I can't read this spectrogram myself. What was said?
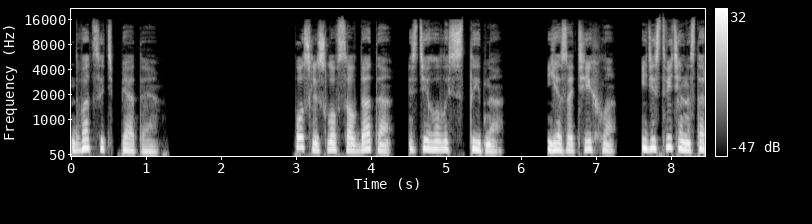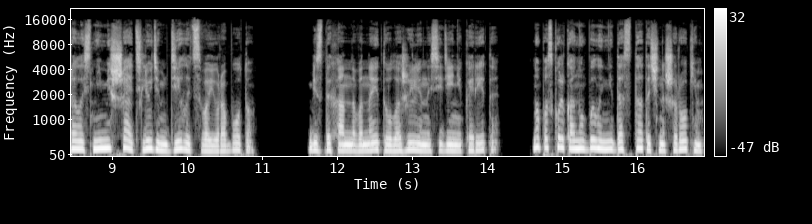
25 После слов солдата сделалось стыдно. Я затихла и действительно старалась не мешать людям делать свою работу. Бездыханного Нейта уложили на сиденье кареты, но поскольку оно было недостаточно широким,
